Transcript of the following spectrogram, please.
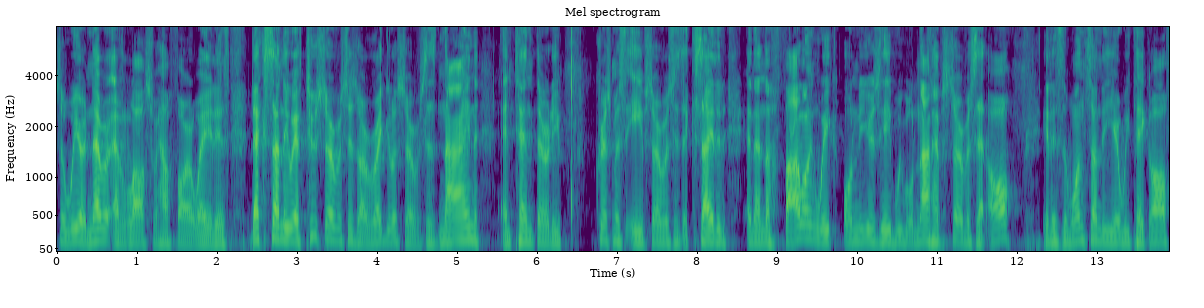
so we are never at a loss for how far away it is. Next Sunday we have two services, our regular services, 9 and 10:30. Christmas Eve services, excited. And then the following week on New Year's Eve, we will not have service at all. It is the one Sunday year we take off,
